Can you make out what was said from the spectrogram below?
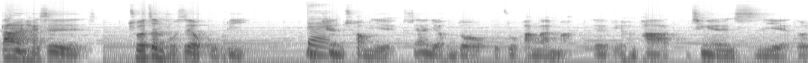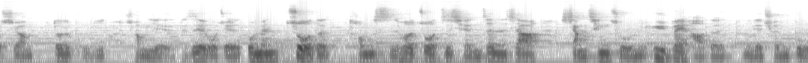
当然还是除了政府是有鼓励。年轻人创业，现在有很多补助方案嘛，也也很怕青年人失业，都希望都是鼓励创业的。可是我觉得我们做的同时或做之前，真的是要想清楚，你预备好的你的全部，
